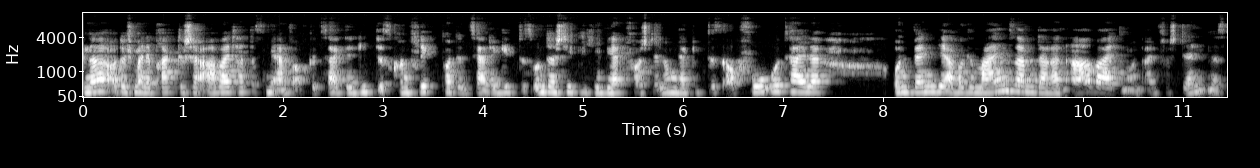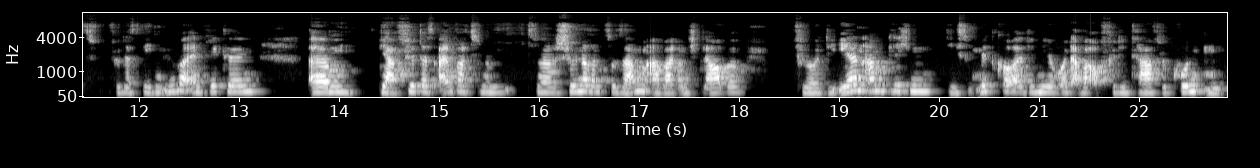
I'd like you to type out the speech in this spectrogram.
ne, durch meine praktische Arbeit hat es mir einfach auch gezeigt, da gibt es Konfliktpotenzial, da gibt es unterschiedliche Wertvorstellungen, da gibt es auch Vorurteile. Und wenn wir aber gemeinsam daran arbeiten und ein Verständnis für das Gegenüber entwickeln, ähm, ja, führt das einfach zu, einem, zu einer schöneren Zusammenarbeit. Und ich glaube, für die Ehrenamtlichen, die ich mitkoordiniere und aber auch für die Tafelkunden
